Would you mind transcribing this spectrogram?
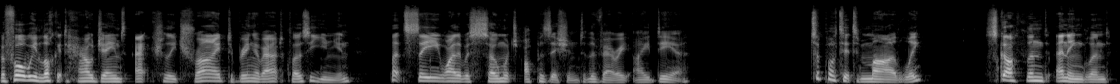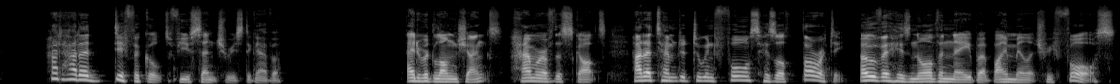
Before we look at how James actually tried to bring about closer union, let's see why there was so much opposition to the very idea. To put it mildly, Scotland and England had had a difficult few centuries together. Edward Longshanks, Hammer of the Scots, had attempted to enforce his authority over his northern neighbour by military force.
